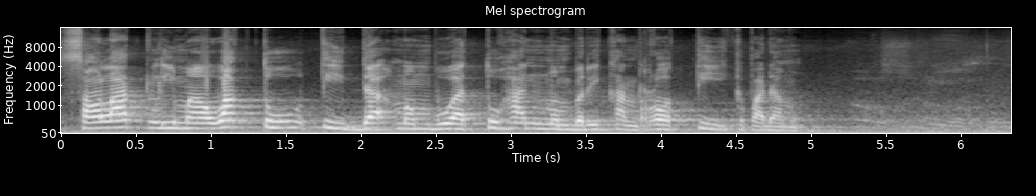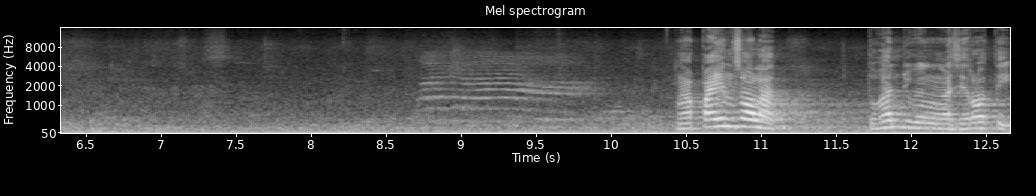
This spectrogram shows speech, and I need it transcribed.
Salat lima waktu tidak membuat Tuhan memberikan roti kepadamu Ngapain sholat? Tuhan juga ngasih roti.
